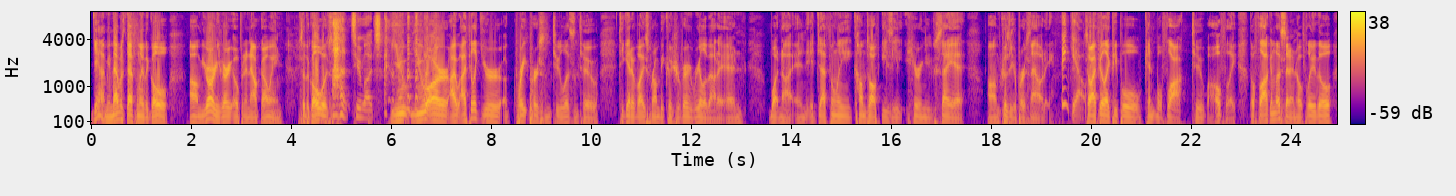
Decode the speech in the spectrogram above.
Yeah, I mean that was definitely the goal. Um, you're already very open and outgoing, so the goal was too much you. You are. I, I feel like you're a great person to listen to, to get advice from because you're very real about it and whatnot, and it definitely comes off easy hearing you say it um, because of your personality. thank you So I feel like people can will flock to. Hopefully, they'll flock and listen, and hopefully they'll.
